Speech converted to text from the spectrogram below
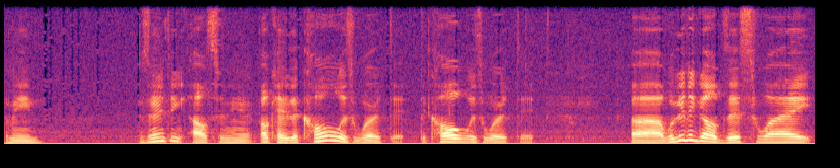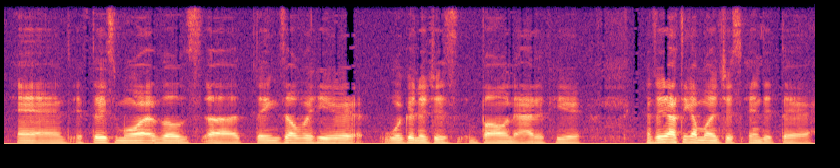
I mean is there anything else in here? Okay, the coal was worth it. The coal was worth it. Uh, we're gonna go this way, and if there's more of those uh, things over here, we're gonna just bone out of here. And then I think I'm gonna just end it there.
